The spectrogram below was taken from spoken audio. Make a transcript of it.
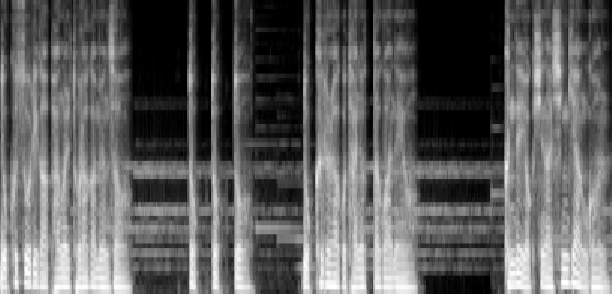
노크 소리가 방을 돌아가면서 똑똑똑 노크를 하고 다녔다고 하네요. 근데 역시나 신기한 건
